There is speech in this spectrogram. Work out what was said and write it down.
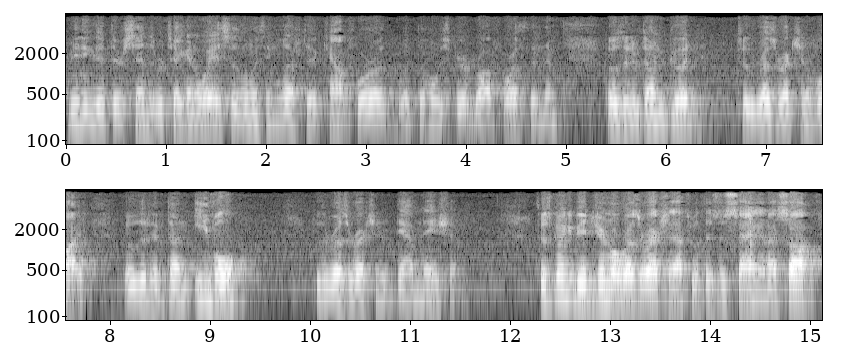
meaning that their sins were taken away, so the only thing left to account for is what the Holy Spirit brought forth in them. Those that have done good to the resurrection of life. Those that have done evil to the resurrection of damnation. So there's going to be a general resurrection. That's what this is saying. And I saw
